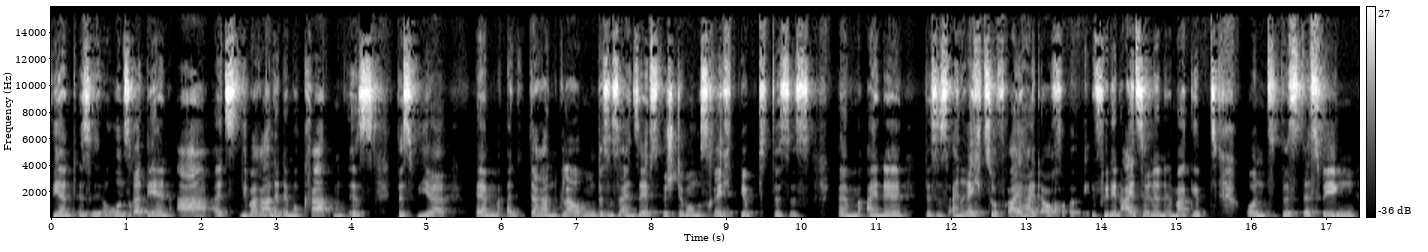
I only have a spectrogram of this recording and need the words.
Während es in unserer DNA als liberale Demokraten ist, dass wir ähm, daran glauben, dass es ein Selbstbestimmungsrecht gibt, dass es ähm, eine dass es ein Recht zur Freiheit auch äh, für den Einzelnen immer gibt und dass deswegen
